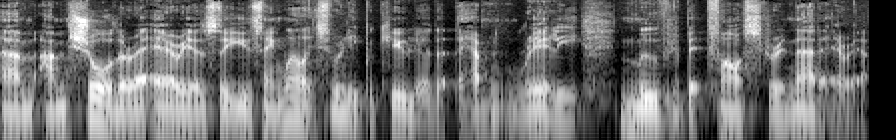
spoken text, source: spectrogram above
Um, I'm sure there are areas that you think, well, it's really peculiar that they haven't really moved a bit faster in that area.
